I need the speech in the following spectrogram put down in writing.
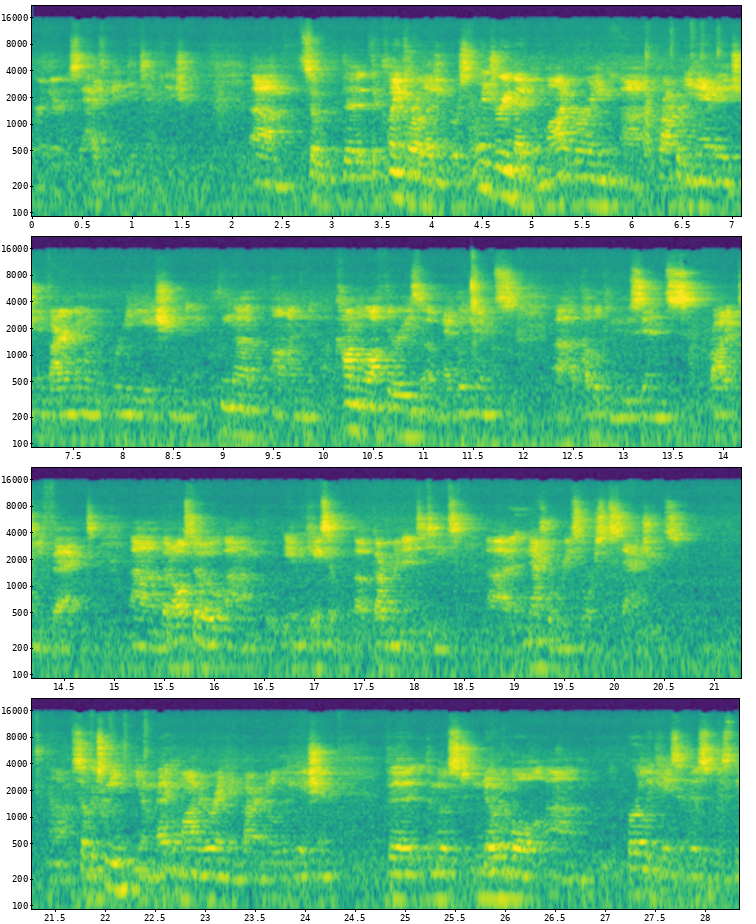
where there has been. Um, so the, the claims are alleging personal injury, medical monitoring, uh, property damage, environmental remediation, and cleanup on common law theories of negligence, uh, public nuisance, product defect, um, but also um, in the case of, of government entities, uh, natural resources statutes. Um, so between you know, medical monitoring and environmental litigation, the, the most notable um, early case of this was the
